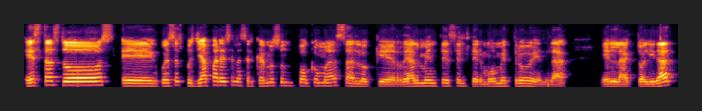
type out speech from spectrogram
Estas dos eh, encuestas pues ya parecen acercarnos un poco más a lo que realmente es el termómetro en la, en la actualidad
